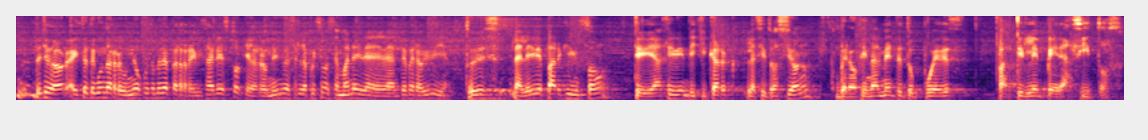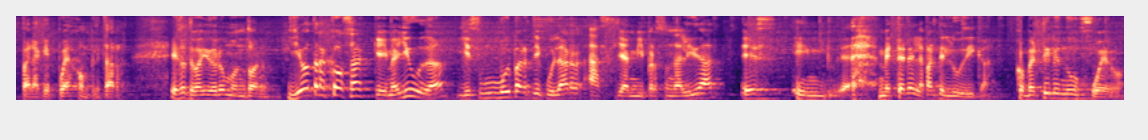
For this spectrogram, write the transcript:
De hecho, ahora, ahorita tengo una reunión justamente para revisar esto, que la reunión iba a ser la próxima semana y la adelanté para hoy día. Entonces, la ley de Parkinson te hace identificar la situación, pero finalmente tú puedes partirle en pedacitos para que puedas completar. Eso te va a ayudar un montón. Y otra cosa que me ayuda, y es muy particular hacia mi personalidad, es meterle la parte lúdica, convertirlo en un juego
